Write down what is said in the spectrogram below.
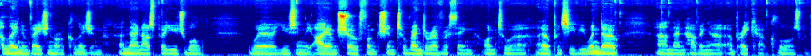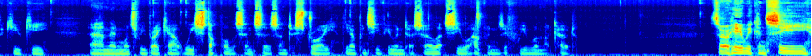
a lane invasion or a collision. And then as per usual, we're using the ImShow function to render everything onto a, an OpenCV window and then having a, a breakout clause with the Q key. And then once we break out, we stop all the sensors and destroy the OpenCV window. So let's see what happens if we run that code. So here we can see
